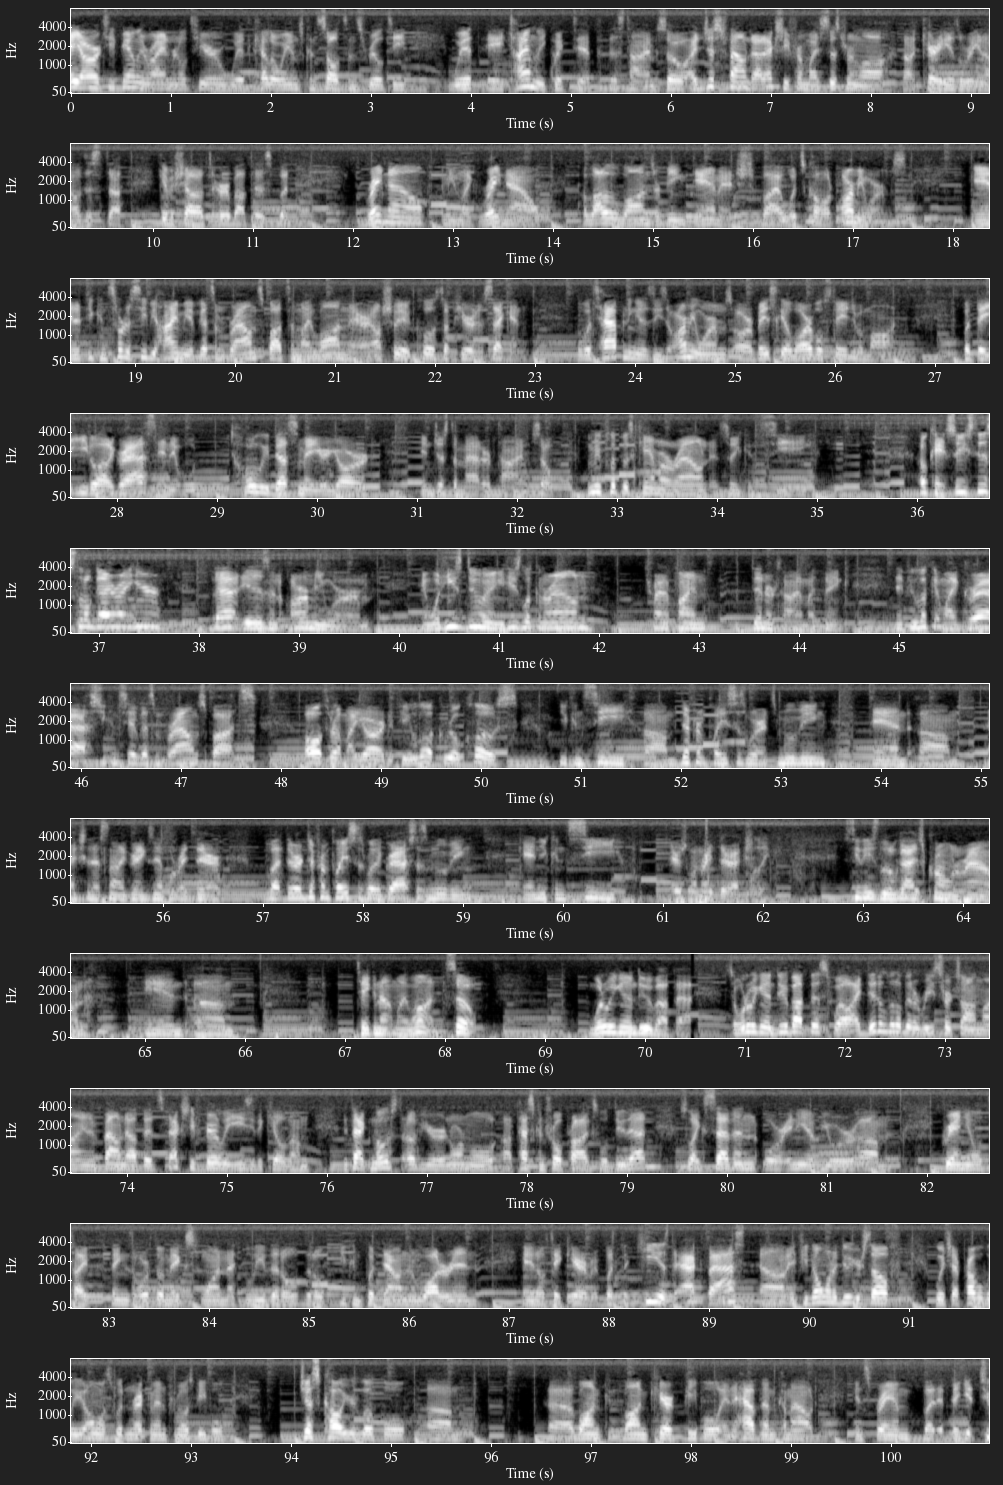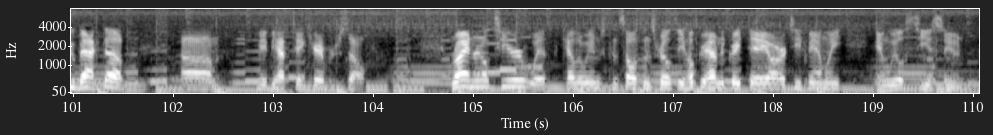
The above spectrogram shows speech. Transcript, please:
Hey RT family, Ryan Reynolds here with Keller Williams Consultants Realty with a timely quick tip this time. So I just found out actually from my sister-in-law, uh, Carrie Hazelrig, and I'll just uh, give a shout out to her about this. But right now, I mean like right now, a lot of the lawns are being damaged by what's called armyworms. And if you can sort of see behind me, I've got some brown spots on my lawn there, and I'll show you a close-up here in a second. But what's happening is these armyworms are basically a larval stage of a moth but they eat a lot of grass and it will totally decimate your yard in just a matter of time. So let me flip this camera around and so you can see. Okay, so you see this little guy right here? That is an army worm. And what he's doing, he's looking around trying to find dinner time, I think. And if you look at my grass, you can see I've got some brown spots all throughout my yard. And if you look real close, you can see um, different places where it's moving. And um, actually, that's not a great example right there but there are different places where the grass is moving and you can see, there's one right there actually, see these little guys crawling around and um, taking out my lawn. So what are we gonna do about that? So what are we gonna do about this? Well, I did a little bit of research online and found out that it's actually fairly easy to kill them. In fact, most of your normal uh, pest control products will do that. So like Sevin or any of your um, granule type things, Ortho makes one, I believe that'll, that'll you can put down and water in and it'll take care of it. But the key is to act fast. Uh, if you don't want to do it yourself, which I probably almost wouldn't recommend for most people, just call your local um, uh, lawn lawn care people and have them come out and spray them. But if they get too backed up, um, maybe have to take care of it yourself. Ryan Reynolds here with Keller Williams Consultants Realty. Hope you're having a great day, RT family, and we'll see you soon.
